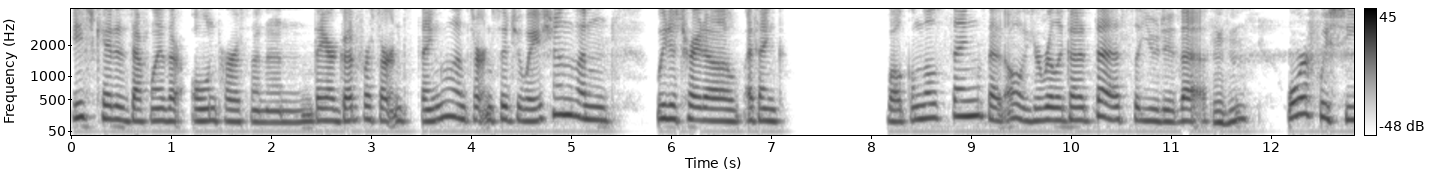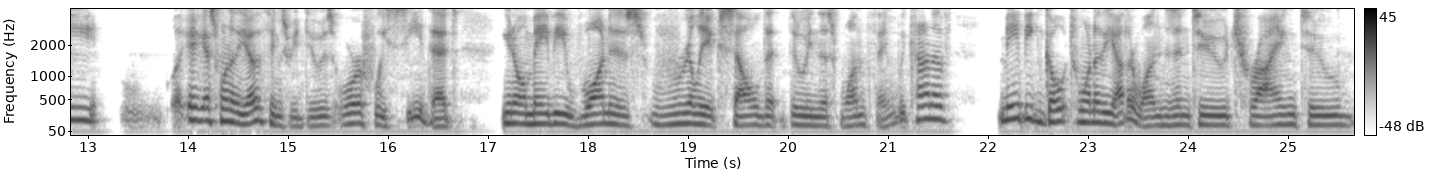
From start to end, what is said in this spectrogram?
Each kid is definitely their own person and they are good for certain things and certain situations. And we just try to, I think, welcome those things that, oh, you're really good at this, so you do this. Mhm. Or if we see, I guess one of the other things we do is, or if we see that, you know, maybe one is really excelled at doing this one thing, we kind of maybe go to one of the other ones into trying to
